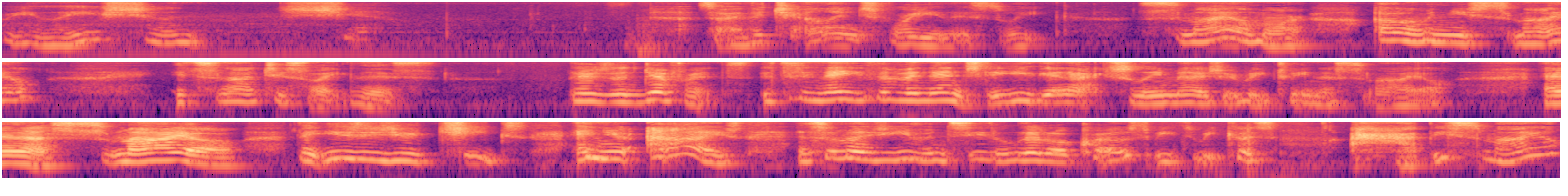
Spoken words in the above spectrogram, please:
relationship. So I have a challenge for you this week. Smile more. Oh, when you smile, it's not just like this. There's a difference. It's an eighth of an inch that you can actually measure between a smile and a smile that uses your cheeks and your eyes. And sometimes you even see the little crow's feet because a happy smile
